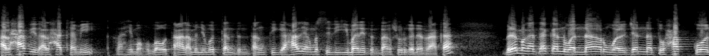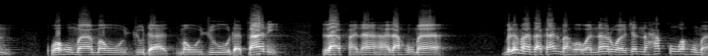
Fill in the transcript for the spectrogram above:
Al-Hafidh Al-Hakami rahimahullah taala menyebutkan tentang tiga hal yang mesti diimani tentang surga dan neraka. Beliau mengatakan wan nar wal jannatu haqqun wa huma mawjudat mawjudatani la fana. Beliau mengatakan bahwa wan nar wal jannah haqqun wa huma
